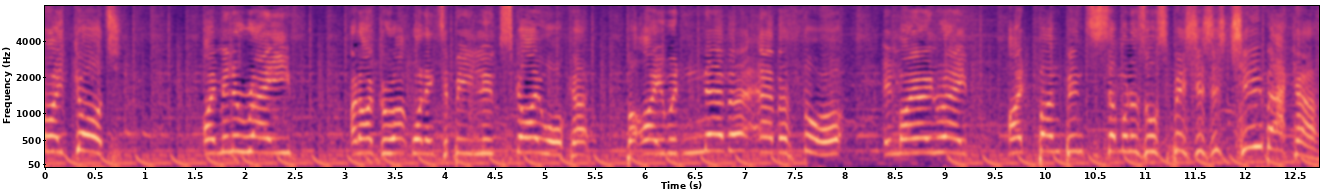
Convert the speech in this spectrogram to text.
my god! I'm in a rave and I grew up wanting to be Luke Skywalker, but I would never ever thought in my own rave I'd bump into someone as auspicious as Chewbacca.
